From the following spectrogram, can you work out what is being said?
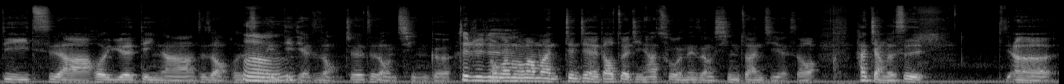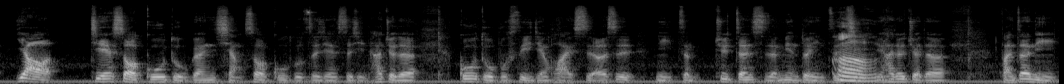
第一次啊，或者约定啊，这种或者上天地铁这种，嗯、就是这种情歌。对对对。慢慢慢慢，渐渐的到最近，他出了那种新专辑的时候，他讲的是，呃，要接受孤独跟享受孤独这件事情。他觉得孤独不是一件坏事，而是你怎去真实的面对你自己。嗯、因为他就觉得，反正你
